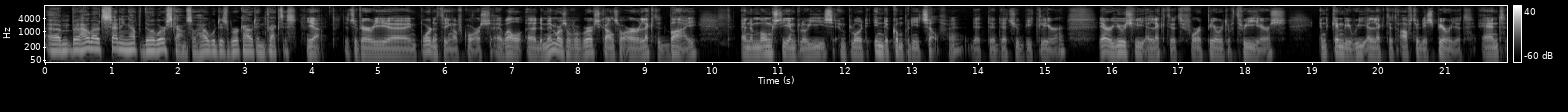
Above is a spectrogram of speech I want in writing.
Um, but how about setting up the Works Council? How would this work out in practice? Yeah, that's a very uh, important thing, of course. Uh, well, uh, the members of a Works Council are elected by and amongst the employees employed in the company itself. Eh? That, that, that should be clear. They are usually elected for a period of three years and can be re-elected after this period. And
